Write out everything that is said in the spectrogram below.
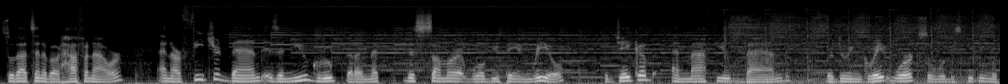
So that's in about half an hour. And our featured band is a new group that I met this summer at World Youth Day in Rio, the Jacob and Matthew Band. They're doing great work, so we'll be speaking with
